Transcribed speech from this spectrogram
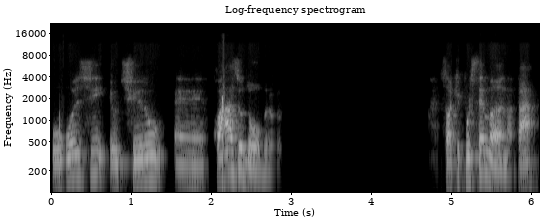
Hoje eu tiro é, quase o dobro. Só que por semana, tá?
